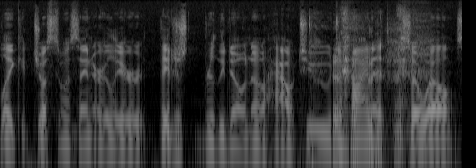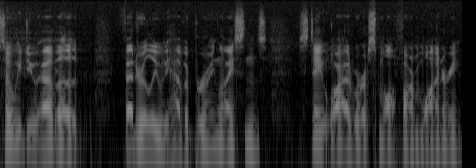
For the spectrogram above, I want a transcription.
like Justin was saying earlier. They just really don't know how to define it so well. So we do have a federally, we have a brewing license. Statewide, we're a small farm winery.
